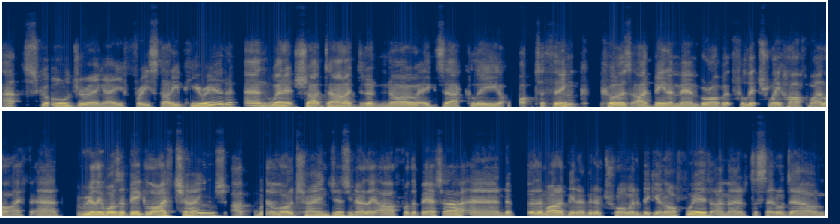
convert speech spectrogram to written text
at school during a free study period. And when it shut down, I didn't know exactly what to think because I'd been a member of it for literally half my life. And really was a big life change uh, with a lot of changes you know they are for the better and there might have been a bit of trauma to begin off with i managed to settle down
